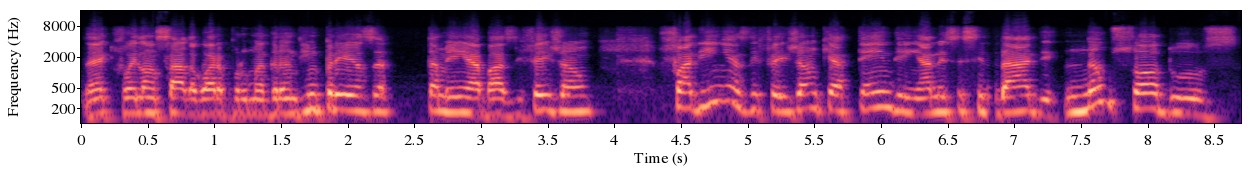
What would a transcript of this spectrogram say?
né, que foi lançado agora por uma grande empresa, também é a base de feijão. Farinhas de feijão que atendem à necessidade não só dos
